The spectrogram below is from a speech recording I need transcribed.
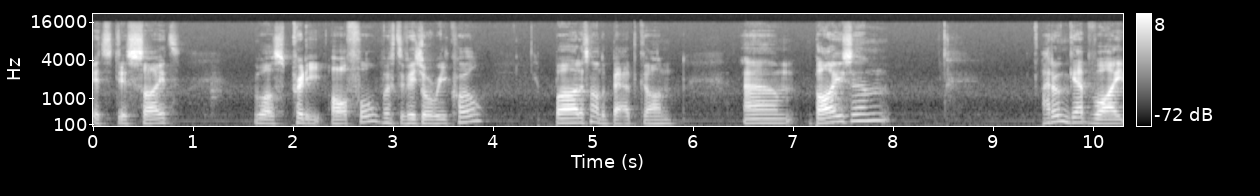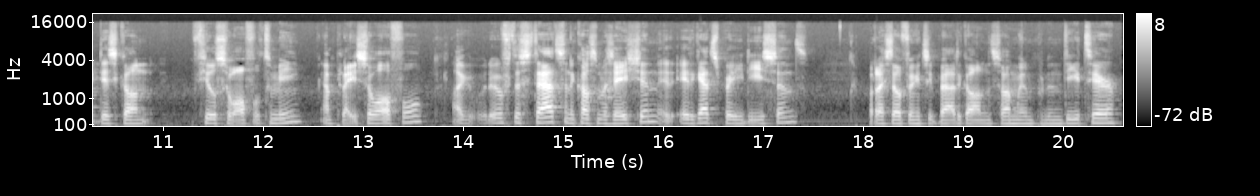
it's this side was pretty awful with the visual recoil, but it's not a bad gun. Um, Bizon, I don't get why this gun feels so awful to me and plays so awful. Like with the stats and the customization, it, it gets pretty decent, but I still think it's a bad gun, so I'm gonna put in D tier.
